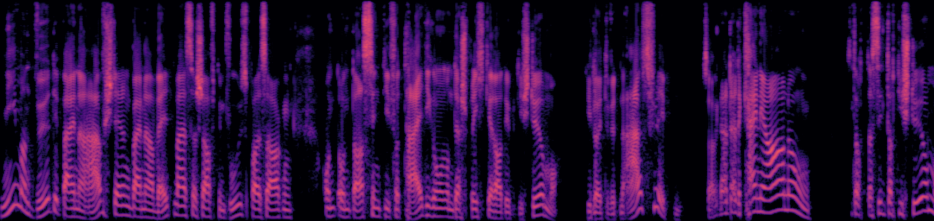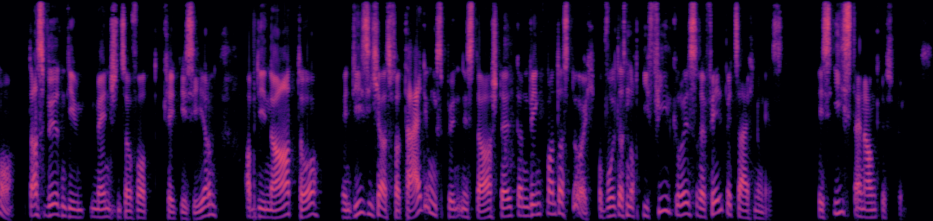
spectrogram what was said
Niemand würde bei einer Aufstellung, bei einer Weltmeisterschaft im Fußball sagen, und, und das sind die Verteidiger und er spricht gerade über die Stürmer. Die Leute würden ausflippen, sagen, na, keine Ahnung, das sind, doch, das sind doch die Stürmer. Das würden die Menschen sofort kritisieren. Aber die NATO, wenn die sich als Verteidigungsbündnis darstellt, dann winkt man das durch, obwohl das noch die viel größere Fehlbezeichnung ist. Es ist ein Angriffsbündnis.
